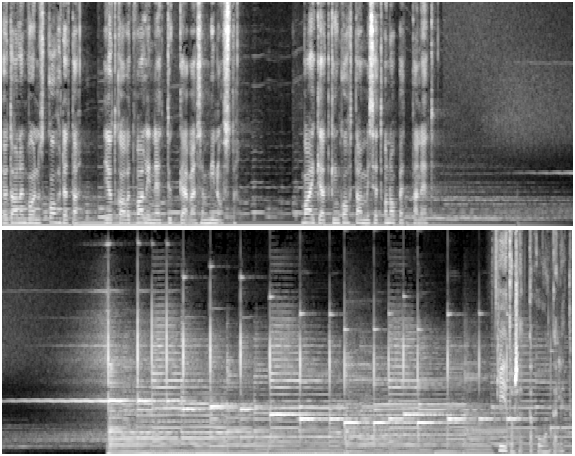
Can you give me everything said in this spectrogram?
joita olen voinut kohdata ja jotka ovat valinneet tykkäävänsä minusta. Vaikeatkin kohtaamiset on opettaneet, Kiitos, että kuuntelit.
